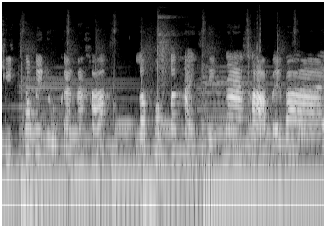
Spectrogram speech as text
คลิกเข้าไปดูกันนะคะ แล้วพบกันใหม่คลิปหน้าค่ะ บ๊ายบาย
